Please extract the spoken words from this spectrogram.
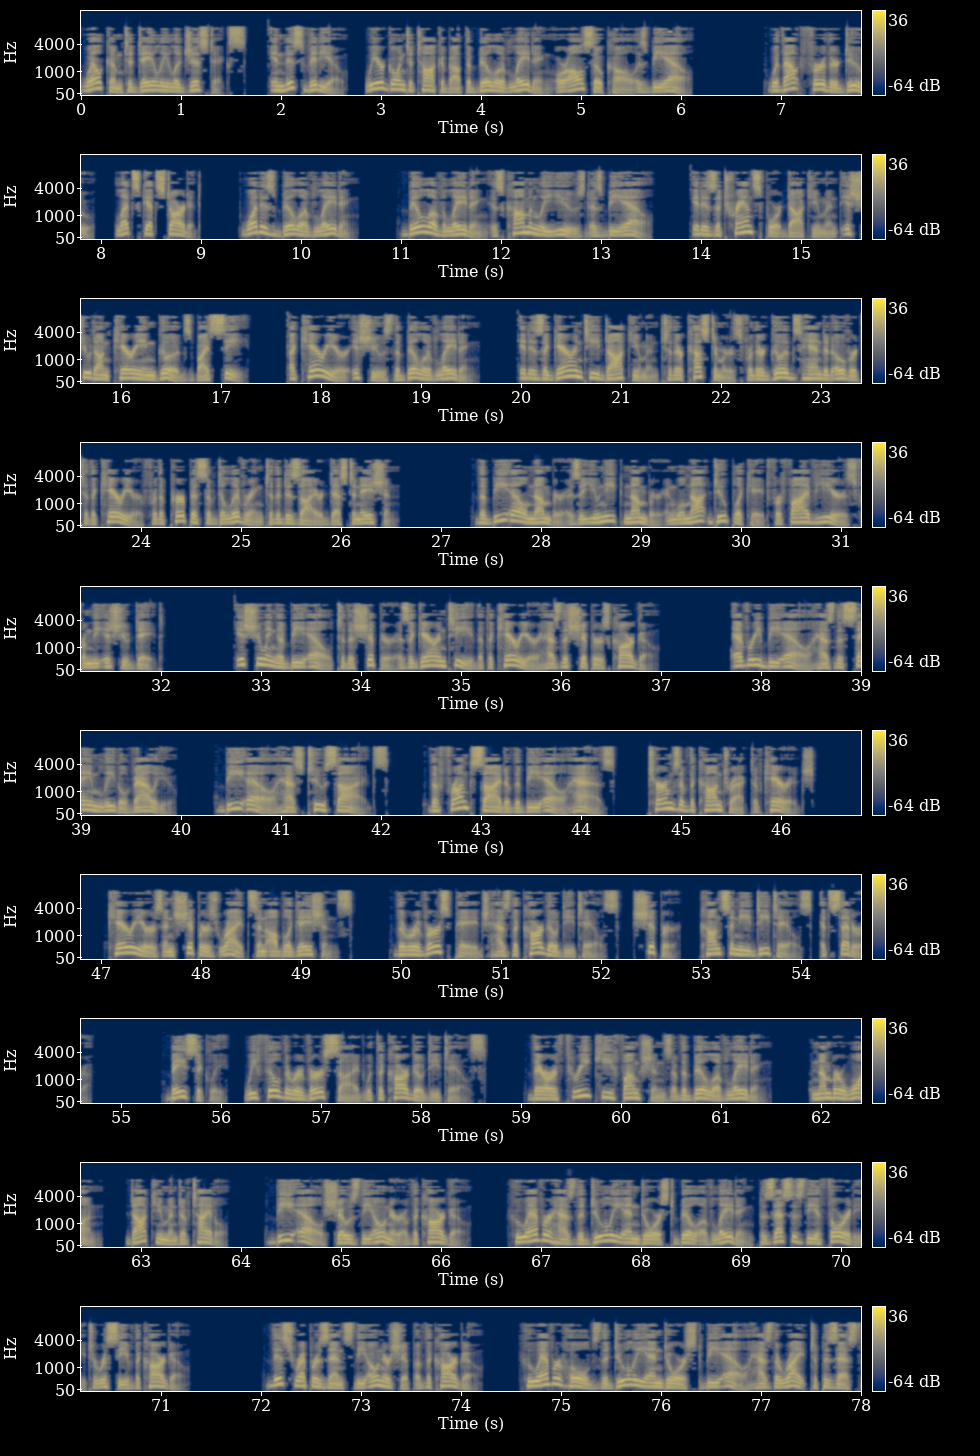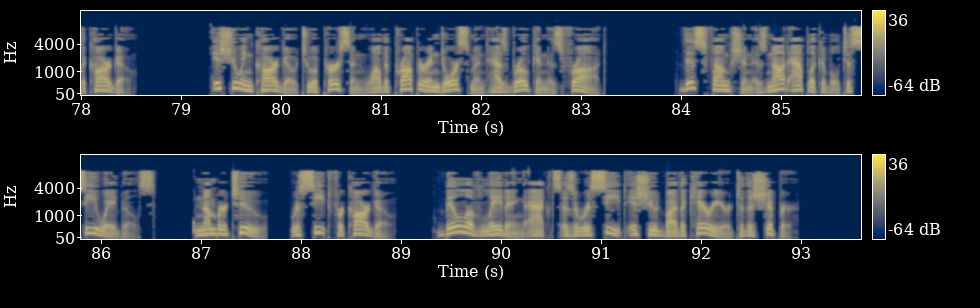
Welcome to Daily Logistics. In this video, we are going to talk about the bill of lading or also called as BL. Without further ado, let's get started. What is bill of lading? Bill of lading is commonly used as BL. It is a transport document issued on carrying goods by sea. A carrier issues the bill of lading. It is a guarantee document to their customers for their goods handed over to the carrier for the purpose of delivering to the desired destination. The BL number is a unique number and will not duplicate for five years from the issue date. Issuing a BL to the shipper is a guarantee that the carrier has the shipper's cargo. Every BL has the same legal value. BL has two sides. The front side of the BL has terms of the contract of carriage, carriers and shippers' rights and obligations. The reverse page has the cargo details, shipper, consignee details, etc. Basically, we fill the reverse side with the cargo details. There are three key functions of the bill of lading. Number 1. Document of title. BL shows the owner of the cargo. Whoever has the duly endorsed bill of lading possesses the authority to receive the cargo. This represents the ownership of the cargo. Whoever holds the duly endorsed BL has the right to possess the cargo. Issuing cargo to a person while the proper endorsement has broken is fraud. This function is not applicable to sea waybills. Number 2. Receipt for cargo. Bill of lading acts as a receipt issued by the carrier to the shipper.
